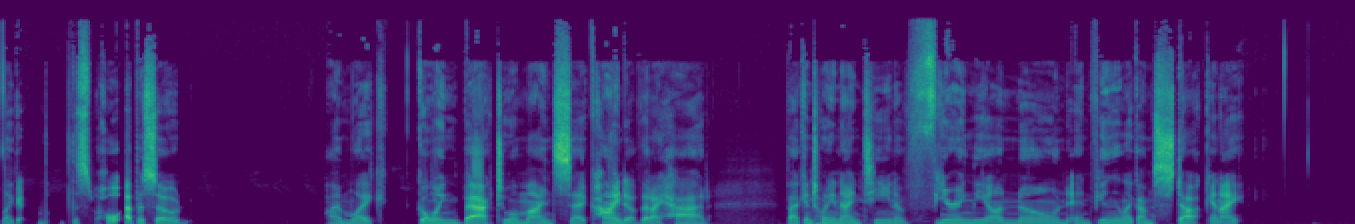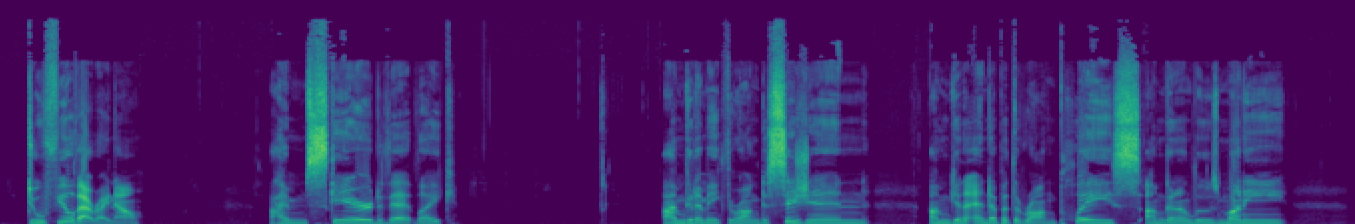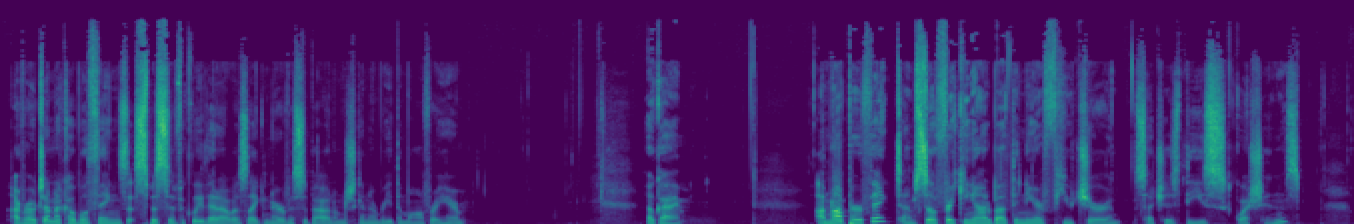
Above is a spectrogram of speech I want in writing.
like this whole episode, I'm like going back to a mindset kind of that I had back in 2019 of fearing the unknown and feeling like I'm stuck. And I do feel that right now. I'm scared that like I'm going to make the wrong decision. I'm going to end up at the wrong place. I'm going to lose money. I wrote down a couple things specifically that I was like nervous about. I'm just going to read them off right here. Okay. I'm not perfect. I'm still freaking out about the near future, such as these questions.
